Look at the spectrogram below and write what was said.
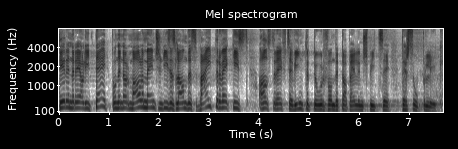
deren Realität von den normalen Menschen dieses Landes weiter weg ist als der FC Winterthur von der Tabellenspitze der Super League.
